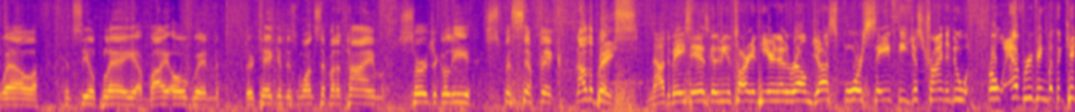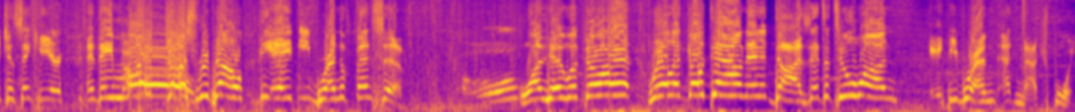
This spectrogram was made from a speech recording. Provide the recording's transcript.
well. Concealed play by Owgwen. They're taking this one step at a time, surgically specific. Now the base. Now the base is going to be the target here in the realm just for safety, just trying to do throw everything but the kitchen sink here, and they might just repel the AP Bren offensive. Oh, One hit will do it. Will it go down? And it does. It's a 2-1. AP Bren at match point.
